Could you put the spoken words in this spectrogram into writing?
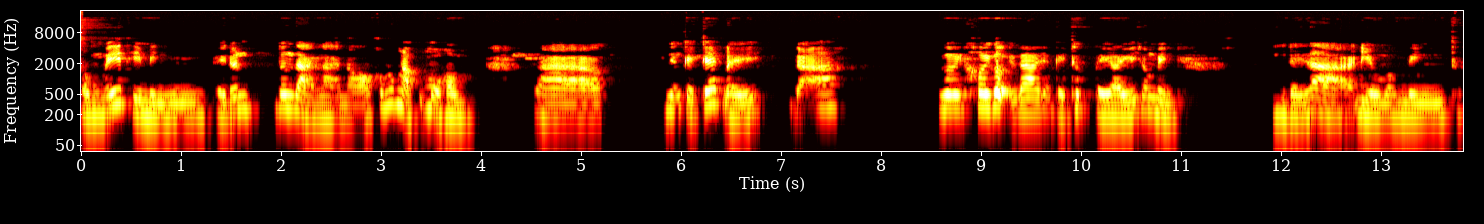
sống ấy thì mình thấy đơn đơn giản là nó không lúc nào cũng màu hồng. Và những cái kết đấy đã gợi khơi gợi ra những cái thực tế ấy cho mình. Thì đấy là điều mà mình thực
